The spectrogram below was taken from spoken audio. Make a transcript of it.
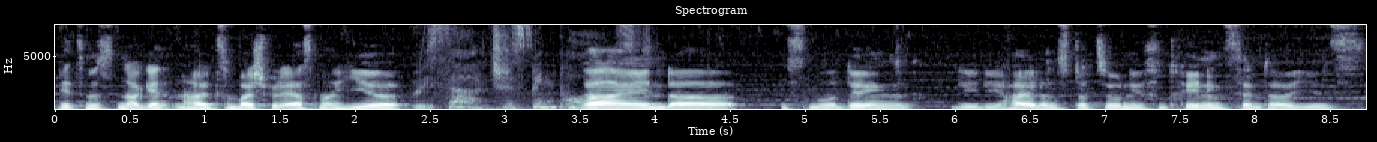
Jetzt müssten Agenten halt zum Beispiel erstmal hier rein, da ist nur Ding, die, die Heilungsstation, hier ist ein Trainingscenter, hier ist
